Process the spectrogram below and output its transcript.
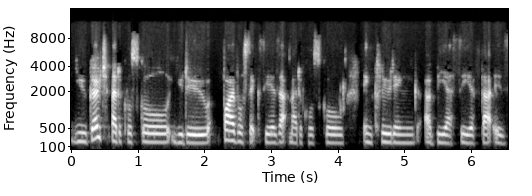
you go to medical school, you do five or six years at medical school, including a BSc if that is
